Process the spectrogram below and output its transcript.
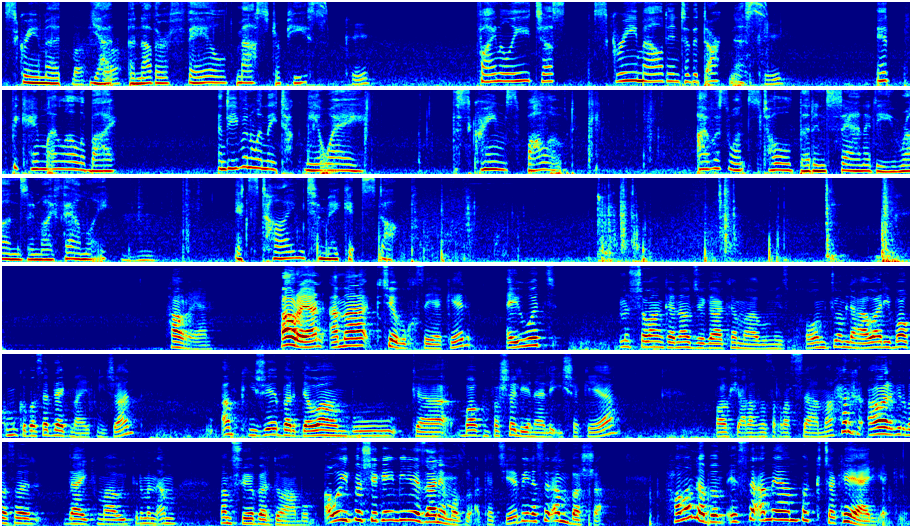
scream at yet another failed masterpiece. Okay. Finally, just scream out into the darkness. Okay. It became my lullaby. And even when they took me away, the screams followed. I was once told that insanity runs in my family. Mm -hmm. It's time to make it stop. هاوڕێیان هاوڕێیان ئەمە کچێ بوو قسەیە کرد ئەیوت من شەوان کە ناو جێگاکە مابوو مێز بخەوم گوێم لە هاواری باوکم کە بەسەر دایک مای قیژان ئەم قیژەیە بەردەوام بوو کە باوکم فەشە لێنا لە ئیشەکەیە باوکی علاقەز ڕەسامە هەر هاوارە کرد بەسەر دایک ماوی تر من ئەم بەم شوێ بەردەوام بووم ئەوەی بەشەکەی بینێ زانێ مەزوعەکە چیە بینە سەر ئەم بەشە هەڵە نەبم ئێستا ئەمەیان بە کچەکە یاریەکەی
